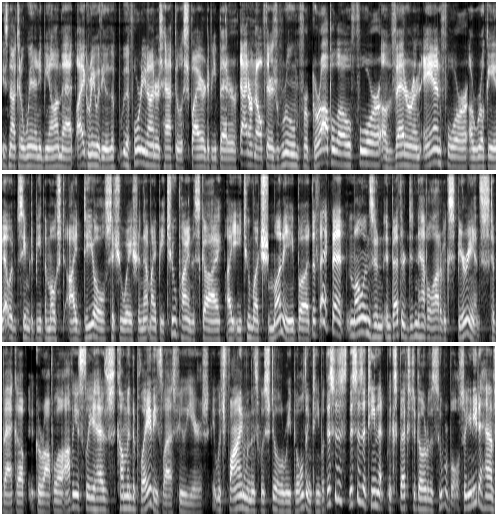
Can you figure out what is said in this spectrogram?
He's not going to win any beyond that. I agree with you. The, the 49ers have to aspire to be better. I don't know if there's room for Garoppolo, for a veteran, and for a rookie. That would seem to be the most ideal situation. That might be too pie in the sky, i.e., too much money. But the fact that Mullens and, and Beathard didn't have a lot of experience to back up Garoppolo obviously has come into play these last few years. It was fine when this was still a rebuilding team, but this is this is a team that expects to go to the Super Bowl. So you need to have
